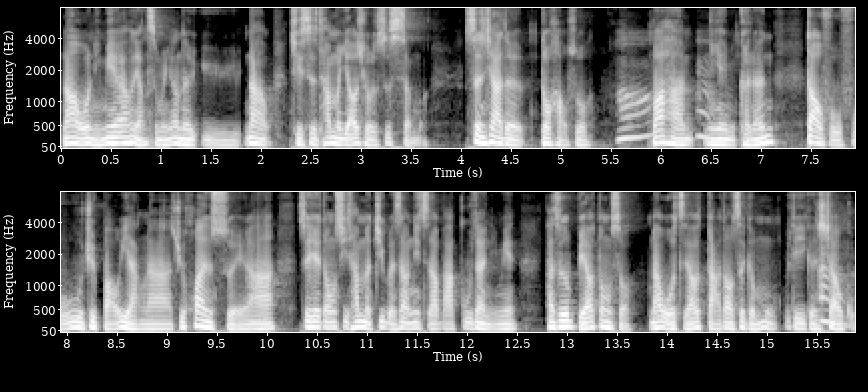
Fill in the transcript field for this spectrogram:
然后我里面要养什么样的鱼。那其实他们要求的是什么？剩下的都好说。哦，包含你可能到府服务去保养啦，去换水啦，这些东西，他们基本上你只要把它顾在里面，他就不要动手，那我只要达到这个目的跟效果，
